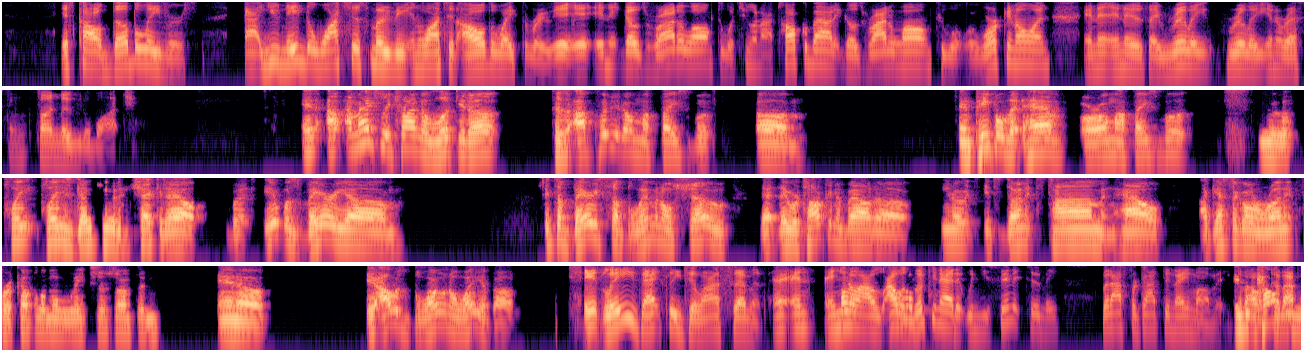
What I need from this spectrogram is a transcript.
It's called The Believers. Uh, you need to watch this movie and watch it all the way through. It, it, and it goes right along to what you and I talk about. It goes right along to what we're working on. And, it- and it is a really, really interesting, fun movie to watch. And I, I'm actually trying to look it up because I put it on my Facebook. Um, and people that have are on my Facebook, you know, please please go to it and check it out. But it was very um, it's a very subliminal show that they were talking about. Uh, you know, it, it's done its time and how I guess they're going to run it for a couple of more weeks or something. And uh, it, I was blown away about it. It leaves actually July seventh, and, and and, you know I, I was looking at it when you sent it to me, but I forgot the name of it. Is it I, called I,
